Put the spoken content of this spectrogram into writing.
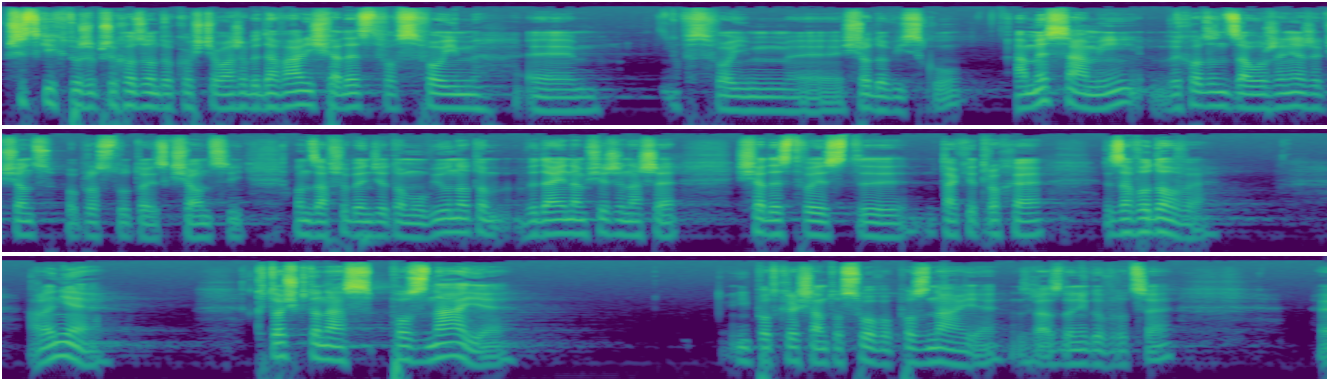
wszystkich, którzy przychodzą do kościoła, żeby dawali świadectwo w swoim, e, w swoim środowisku, A my sami, wychodząc z założenia, że ksiądz po prostu to jest ksiądz i on zawsze będzie to mówił, no to wydaje nam się, że nasze świadectwo jest takie trochę zawodowe. Ale nie. Ktoś, kto nas poznaje, i podkreślam to słowo poznaje, zaraz do niego wrócę, y,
